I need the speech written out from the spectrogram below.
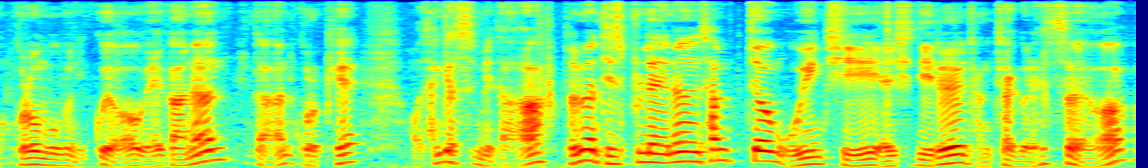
어, 그런 부분 있고요. 외관은 일단 그렇게 어, 생겼습니다. 전면 디스플레이는 3.5인치 LCD를 장착을 했어요.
